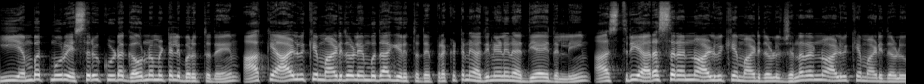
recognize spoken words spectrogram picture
ಈ ಎಂಬತ್ಮೂರು ಹೆಸರು ಕೂಡ ಗವರ್ನಮೆಂಟ್ ಅಲ್ಲಿ ಬರುತ್ತದೆ. ಆಕೆ ಆಳ್ವಿಕೆ ಮಾಡಿದಳು ಎಂಬುದಾಗಿ ಇರುತ್ತದೆ. ಪ್ರಕಟಣೆ ಹದಿನೇಳನೇ ಅಧ್ಯಾಯದಲ್ಲಿ, ಆ ಸ್ತ್ರೀ ಅರಸರನ್ನು ಆಳ್ವಿಕೆ ಮಾಡಿದಳು, ಜನರನ್ನು ಆಳ್ವಿಕೆ ಮಾಡಿದಳು.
